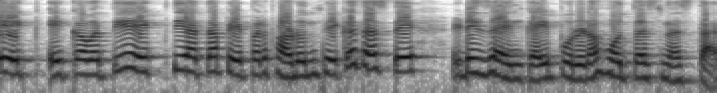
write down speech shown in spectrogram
एक एकावरती एक ती आता पेपर फाडून फेकत असते. डिझाईन काही पूर्ण होतच नसतात.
